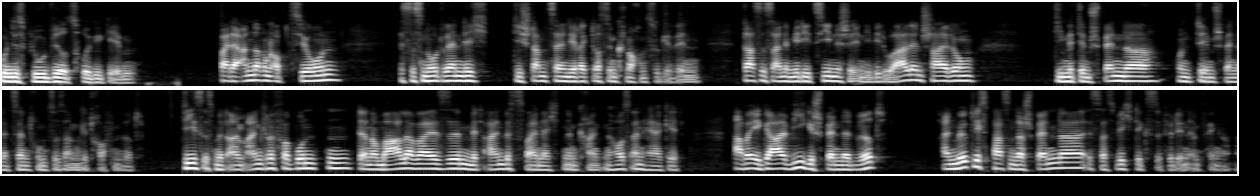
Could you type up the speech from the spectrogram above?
und das Blut wieder zurückgegeben. Bei der anderen Option ist es notwendig, die Stammzellen direkt aus dem Knochen zu gewinnen. Das ist eine medizinische Individualentscheidung, die mit dem Spender und dem Spendezentrum zusammen getroffen wird. Dies ist mit einem Eingriff verbunden, der normalerweise mit ein bis zwei Nächten im Krankenhaus einhergeht. Aber egal wie gespendet wird, ein möglichst passender Spender ist das Wichtigste für den Empfänger.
